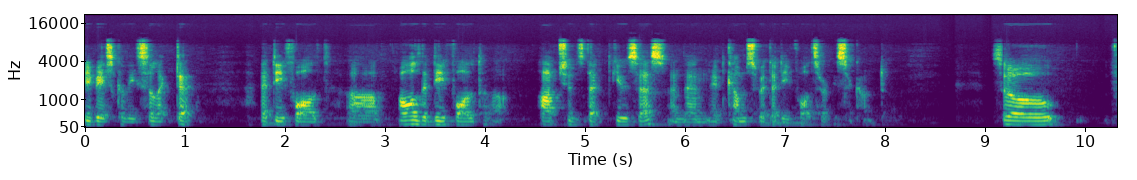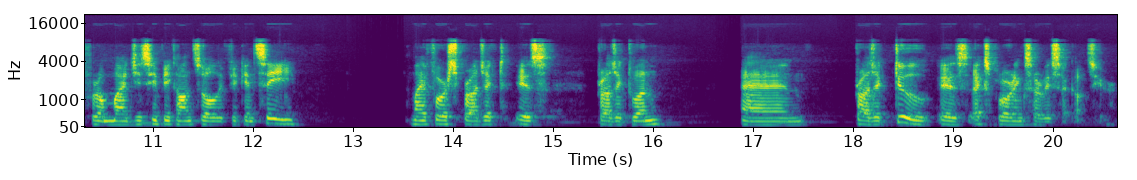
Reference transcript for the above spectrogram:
we basically selected a default, uh, all the default uh, options that gives us, and then it comes with a default service account. So from my GCP console, if you can see, my first project is project one, and project two is exploring service accounts here.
